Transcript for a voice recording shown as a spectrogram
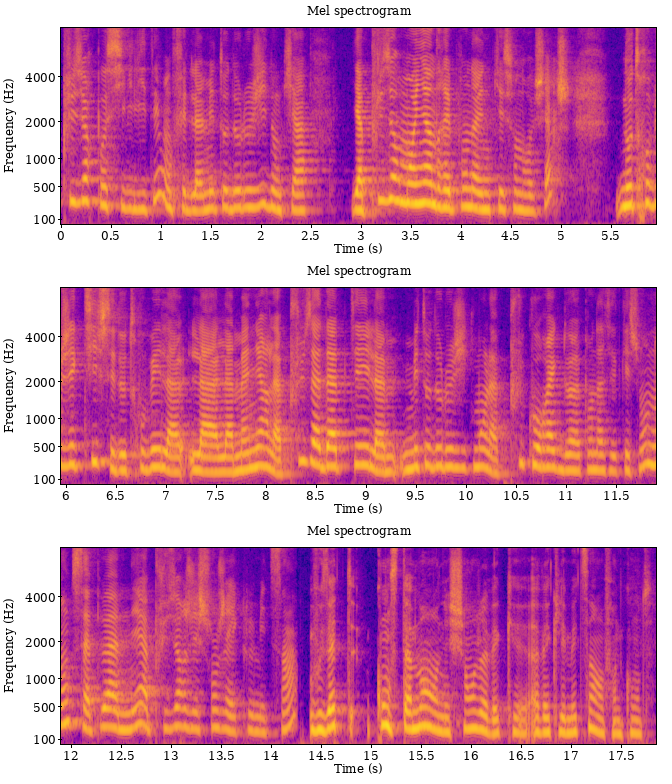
plusieurs possibilités. On fait de la méthodologie, donc il y a, plusieurs moyens de répondre à une question de recherche. Notre objectif, c'est de trouver la, manière la plus adaptée, la, méthodologiquement la plus correcte de répondre à cette question. Donc, ça peut amener à plusieurs échanges avec le médecin. Vous êtes constamment en échange avec, euh, avec les médecins, en fin de compte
